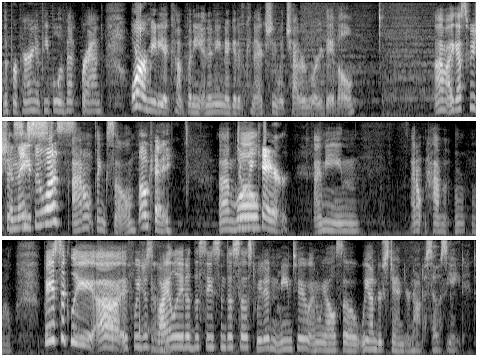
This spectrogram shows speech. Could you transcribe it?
the Preparing a People event brand or our media company in any negative connection with Chad or Lori Daybell. Um, I guess we should. Can they sue us? I don't think so. okay. Um, Do well, we care? I mean, I don't have. mm, Well, basically, uh, if we just violated the cease and desist, we didn't mean to, and we also we understand you're not associated.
